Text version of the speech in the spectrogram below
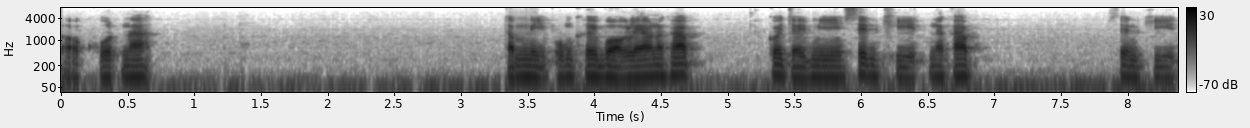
ต่อโคดนะตำหนิผมเคยบอกแล้วนะครับ ก็จะมีเส้นขีดนะครับ เส้นขีด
